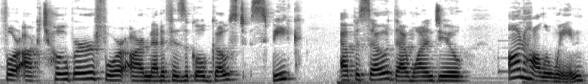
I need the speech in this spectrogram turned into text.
for October for our metaphysical ghost speak episode that I want to do on Halloween.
